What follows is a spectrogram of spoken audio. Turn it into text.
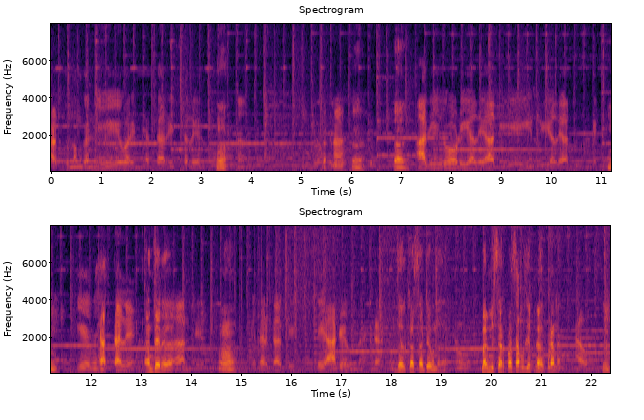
అడుగుతున్నాం కానీ ఎవరు ఇస్తలేరు. అది రోడ్ ఇవ్వాలి అది ఇల్లు ఇవ్వాలి అనుకుంటే ఏమి అంతేనా? ఉమ్. దరఖాస్తు ఆటే ఉన్నాయి దరఖాస్తు దరఖాస్తు అటే ఉన్నదా? మరి మీ సర్పంచ్ సాబ్ చెప్పినా ఎప్పుడన్నా? అవు. ఉం.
